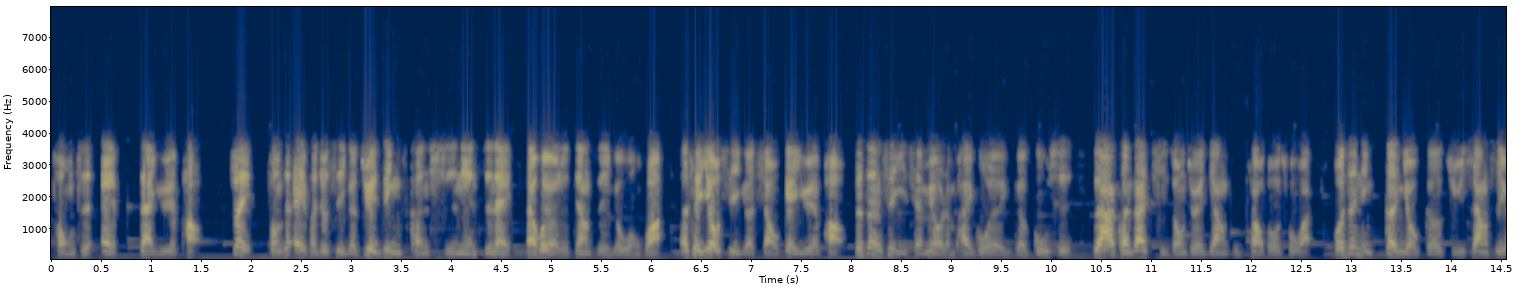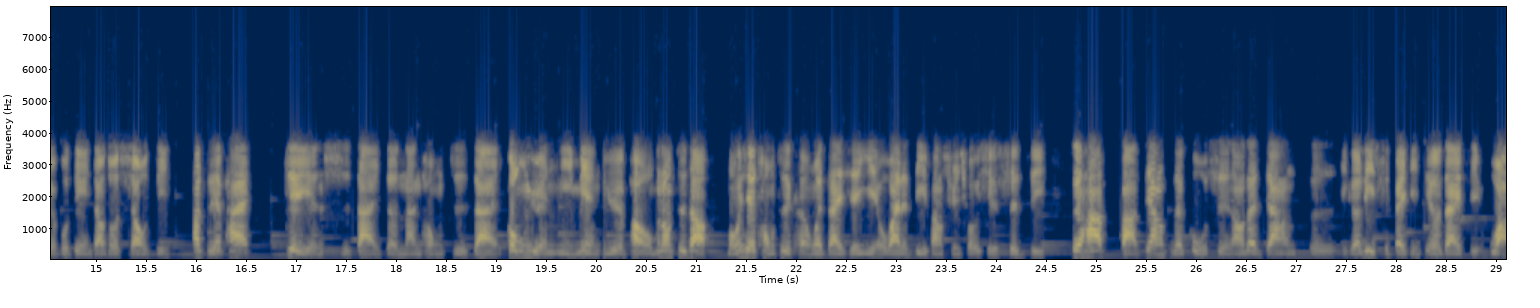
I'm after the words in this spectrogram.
同志 app 在约炮，所以同志 app 就是一个最近可能十年之内才会有的这样子一个文化，而且又是一个小 gay 约炮，这真的是以前没有人拍过的一个故事，所以他可能在其中就会这样子跳脱出来，或者是你更有格局，像是有部电影叫做《宵禁》，他直接拍。戒严时代的男同志在公园里面约炮，我们都知道某一些同志可能会在一些野外的地方寻求一些刺激，所以他把这样子的故事，然后再这样子一个历史背景结合在一起，哇，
